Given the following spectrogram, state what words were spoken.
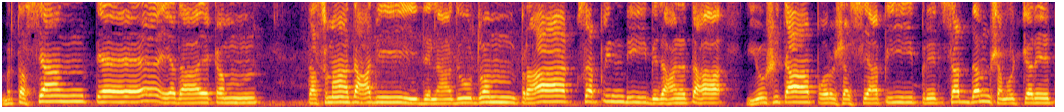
मृतस्यान्त्ययदायकं तस्मादादिदिनादूर्ध्वं प्राक्सपिण्डी विधानतः योषिता पुरुषस्यापि प्रेत शब्दम समुच्चरेत।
